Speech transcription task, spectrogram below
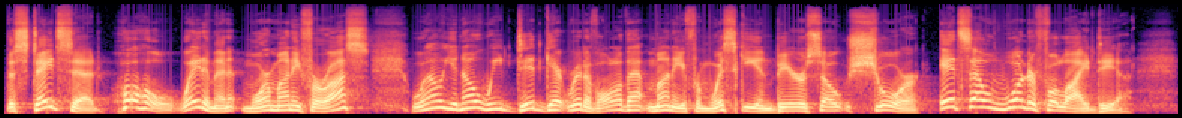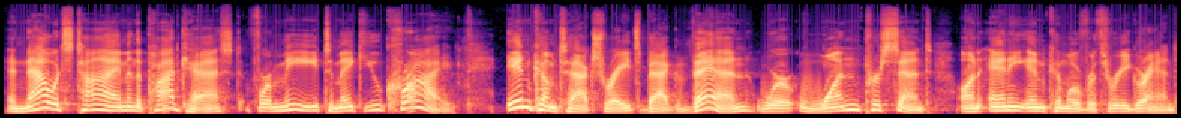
The state said, whoa, wait a minute, more money for us? Well, you know, we did get rid of all of that money from whiskey and beer, so sure, it's a wonderful idea. And now it's time in the podcast for me to make you cry. Income tax rates back then were 1% on any income over three grand,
